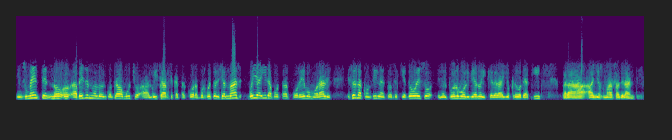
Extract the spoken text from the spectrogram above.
en su mente no, a veces no lo encontraba mucho a Luis Arce Catacora. Por supuesto decían más, voy a ir a votar por Evo Morales. Esa es la consigna. Entonces quedó eso en el pueblo boliviano y quedará, yo creo, de aquí para años más adelante.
